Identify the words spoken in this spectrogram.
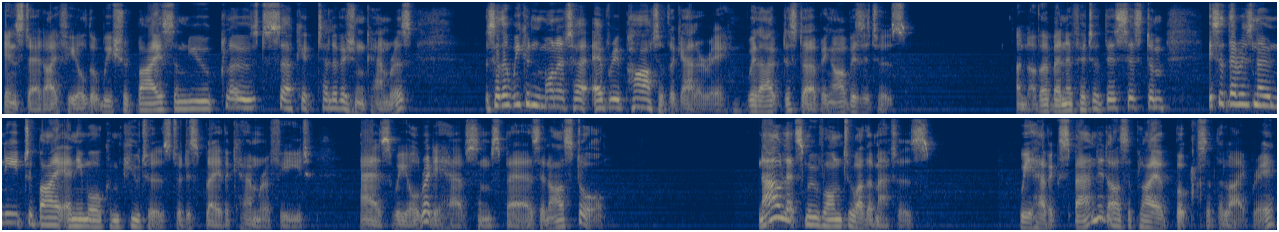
Instead, I feel that we should buy some new closed circuit television cameras so that we can monitor every part of the gallery without disturbing our visitors. Another benefit of this system is that there is no need to buy any more computers to display the camera feed, as we already have some spares in our store. Now let's move on to other matters. We have expanded our supply of books at the library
